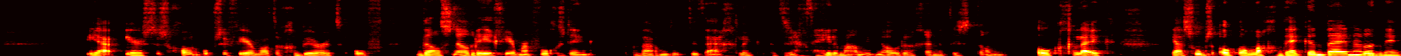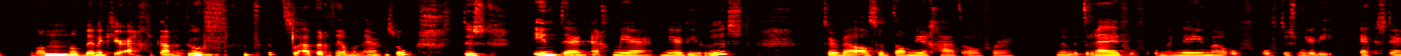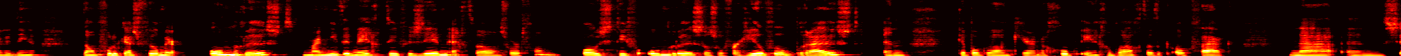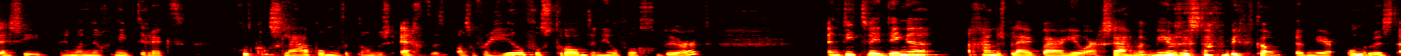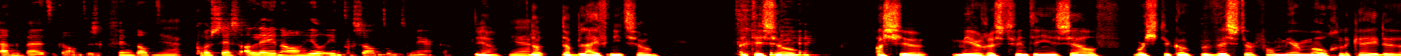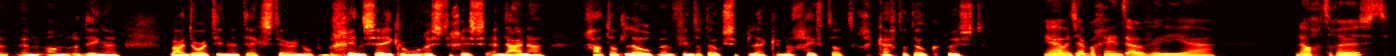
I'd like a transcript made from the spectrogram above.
ja, eerst dus gewoon observeer wat er gebeurt. Of wel snel reageer, maar volgens denk, waarom doe ik dit eigenlijk? Het is echt helemaal niet nodig. En het is dan ook gelijk, ja, soms ook wel lachwekkend bijna. Dat ik denk, wat, Mm. wat ben ik hier eigenlijk aan het doen? het slaat echt helemaal nergens op. Dus intern echt meer, meer die rust. Terwijl als het dan meer gaat over mijn bedrijf of ondernemen, of, of dus meer die externe dingen, dan voel ik juist veel meer onrust, maar niet in negatieve zin. Echt wel een soort van positieve onrust, alsof er heel veel bruist. En ik heb ook wel een keer in de groep ingebracht dat ik ook vaak na een sessie helemaal nog niet direct goed kan slapen, omdat ik dan dus echt alsof er heel veel stroomt en heel veel gebeurt. En die twee dingen gaan dus blijkbaar heel erg samen. Meer rust aan de binnenkant en meer onrust aan de buitenkant. Dus ik vind dat Ja, proces alleen al heel interessant om te merken. Ja, ja. dat, dat blijft niet zo. Het is zo, als je meer rust vindt in jezelf, word je natuurlijk ook bewuster van meer mogelijkheden en andere dingen, waardoor het in het extern op het begin zeker onrustig is en daarna gaat dat lopen en vindt dat ook zijn plek en dan geeft dat, krijgt dat ook rust. Ja, want jij begint over die eh, nachtrust.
